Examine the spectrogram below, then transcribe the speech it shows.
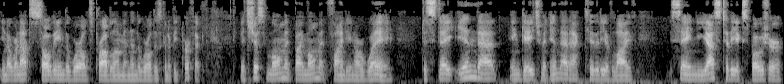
you know we're not solving the world's problem, and then the world is going to be perfect. It's just moment by moment finding our way to stay in that engagement, in that activity of life, saying yes to the exposure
